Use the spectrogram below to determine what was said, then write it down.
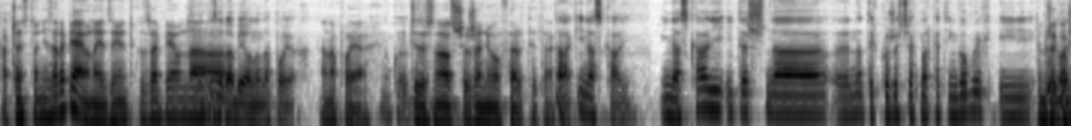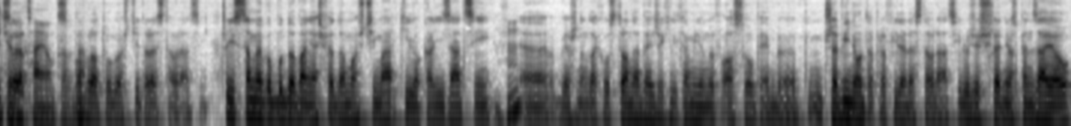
A często nie zarabiają na jedzeniu, tylko zarabiają na, tylko zarabiają na napojach. na napojach. Dokładnie. Czy też na rozszerzeniu oferty, tak? Tak, i na skali. I na skali, i też na, na tych korzyściach marketingowych i Tym, że goście wracają, z prawda? powrotu gości do restauracji. Czyli z samego budowania świadomości marki, lokalizacji. Mhm. E, wiesz, na taką stronę wejdzie kilka milionów osób, jakby przewiną te profile restauracji. Ludzie średnio spędzają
